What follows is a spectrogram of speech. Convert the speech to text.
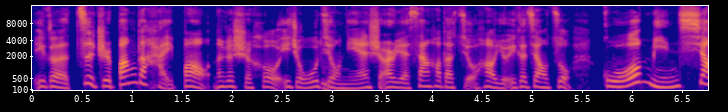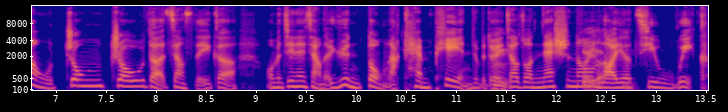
一个自治邦的海报，那个时候一九五九年十二月三号到九号，有一个叫做“国民效忠周”的这样子的一个我们今天讲的运动啦，campaign 对不对？叫做 National Loyalty Week。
